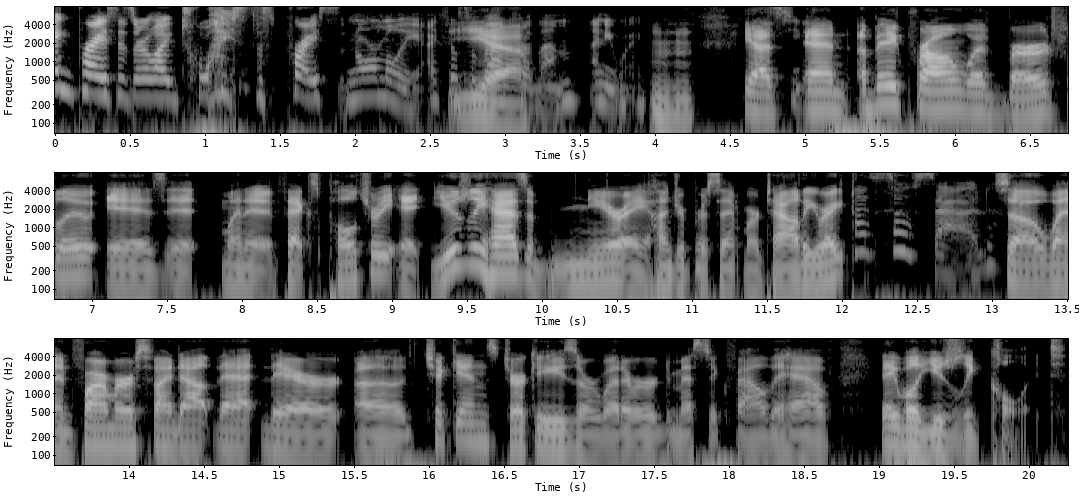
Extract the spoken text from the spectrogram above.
egg prices are like twice the price normally. I feel so Yeah. bad for them. Anyway. hmm Yes, and a big problem with bird flu is it when it affects poultry, it usually has a near a hundred percent mortality rate. That's so sad. So when farmers find out that their uh, chickens, turkeys, or whatever domestic fowl they have, they will usually cull it.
